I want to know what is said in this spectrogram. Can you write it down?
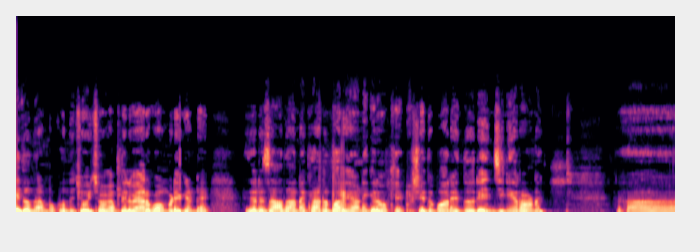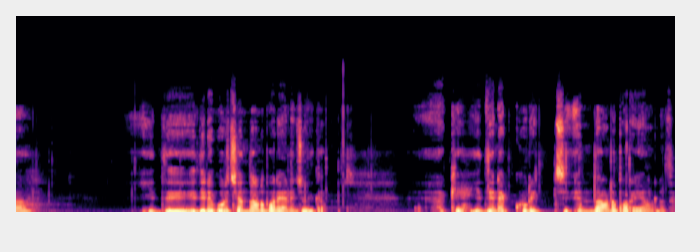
ഇതൊന്ന് നമുക്കൊന്ന് ചോദിച്ചു നോക്കാം. ഇതിൽ വേറെ കോമഡി ഒക്കെ ഉണ്ട്. ഇതൊരു സാധാരണക്കാരൻ പറയുകയാണെങ്കിൽ ഓക്കെ പക്ഷേ ഇത് പറയുന്നത് ഒരു എഞ്ചിനീയറാണ് ഇത് ഇതിനെക്കുറിച്ച് എന്താണ് പറയാനും ചോദിക്കാം. ഓക്കെ ഇതിനെക്കുറിച്ച് എന്താണ് പറയാനുള്ളത്?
